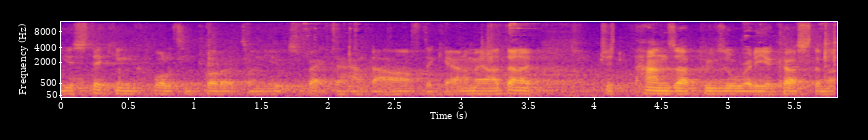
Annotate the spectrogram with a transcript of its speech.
you're sticking quality product on, you expect to have that aftercare. And I mean, I don't know, just hands up who's already a customer.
